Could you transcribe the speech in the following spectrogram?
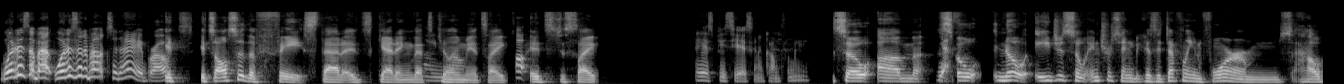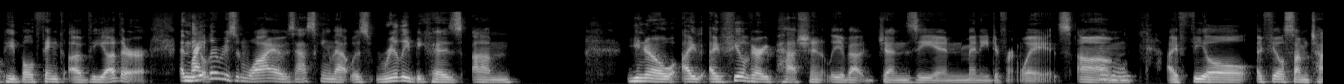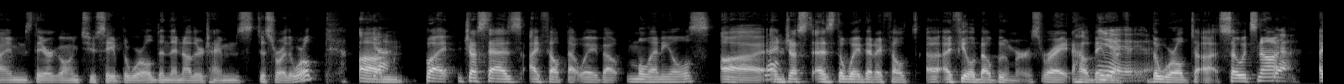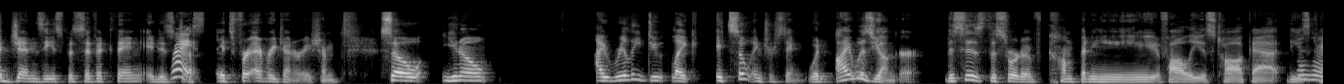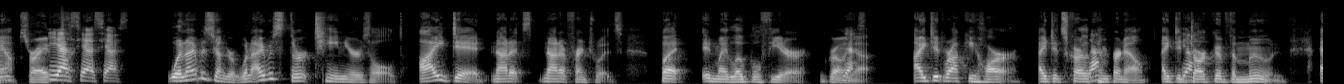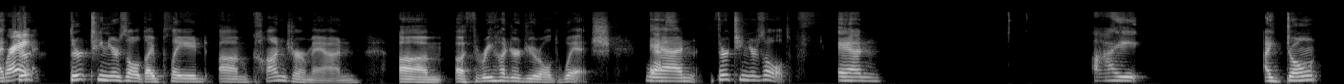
What is about what is it about today, bro? It's it's also the face that it's getting that's killing me. It's like Oh. it's just like ASPCA is gonna come for me. so um Yes. so no, age is so interesting because it definitely informs how people think of the other. And the Right. only reason why I was asking that was really because um you know, I, I feel very passionately about Gen Z in many different ways. Um, Mm-hmm. I feel I feel sometimes they are going to save the world and then other times destroy the world. Um, but just as I felt that way about millennials, uh, Yeah. and just as the way that I felt uh, I feel about boomers, right? How they Yeah, left yeah, yeah. the world to us. So it's not Yeah. a Gen Z specific thing. It is Right. just it's for every generation. So, you know, I really do like it's so interesting. When I was younger, this is the sort of company follies talk at these Mhm. camps, right? Yes, yes, yes. When I was younger, when I was 13 years old, I did not at not at French Woods, but in my local theater growing Yes. up. I did Rocky Horror. I did Scarlet Yeah. Pimpernel. I did Yeah. Dark of the Moon. At Great. thir- 13 years old, I played um Conjure Man, um, a 300 year old witch, Yes. and 13 years old. And I I don't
